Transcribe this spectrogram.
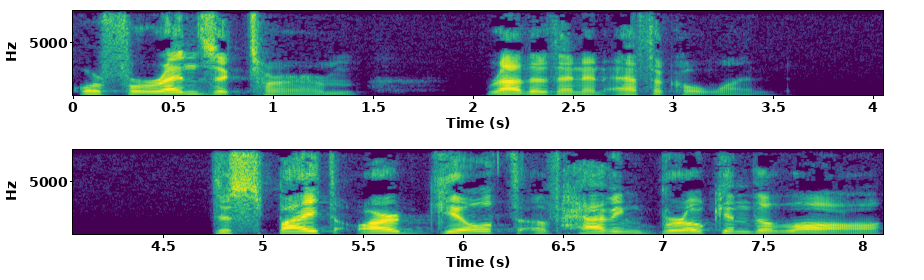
or forensic term rather than an ethical one. Despite our guilt of having broken the law,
